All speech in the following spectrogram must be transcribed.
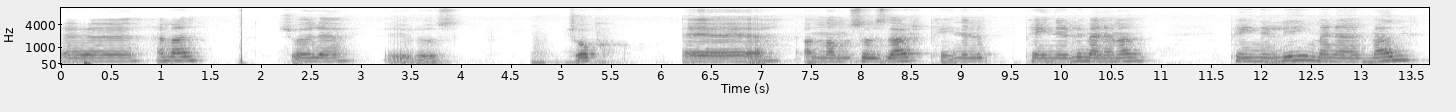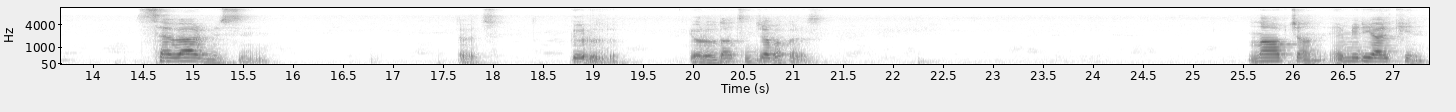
Ee, hemen şöyle geliyoruz. Çok ee, anlamlı sözler. Peynirli peynirli menemen. Peynirli menemen sever misin? Evet. Görüldü. Görüldü atınca bakarız. Ne yapacaksın? Emir Yelkin.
